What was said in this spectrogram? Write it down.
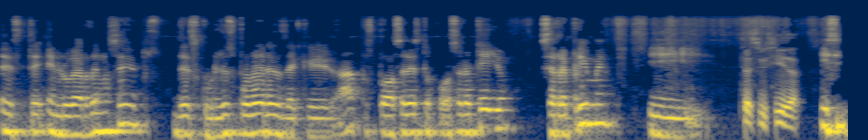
este, en lugar de, no sé, pues, descubrir sus poderes, de que, ah, pues puedo hacer esto, puedo hacer aquello, se reprime y, Se suicida. y sí,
